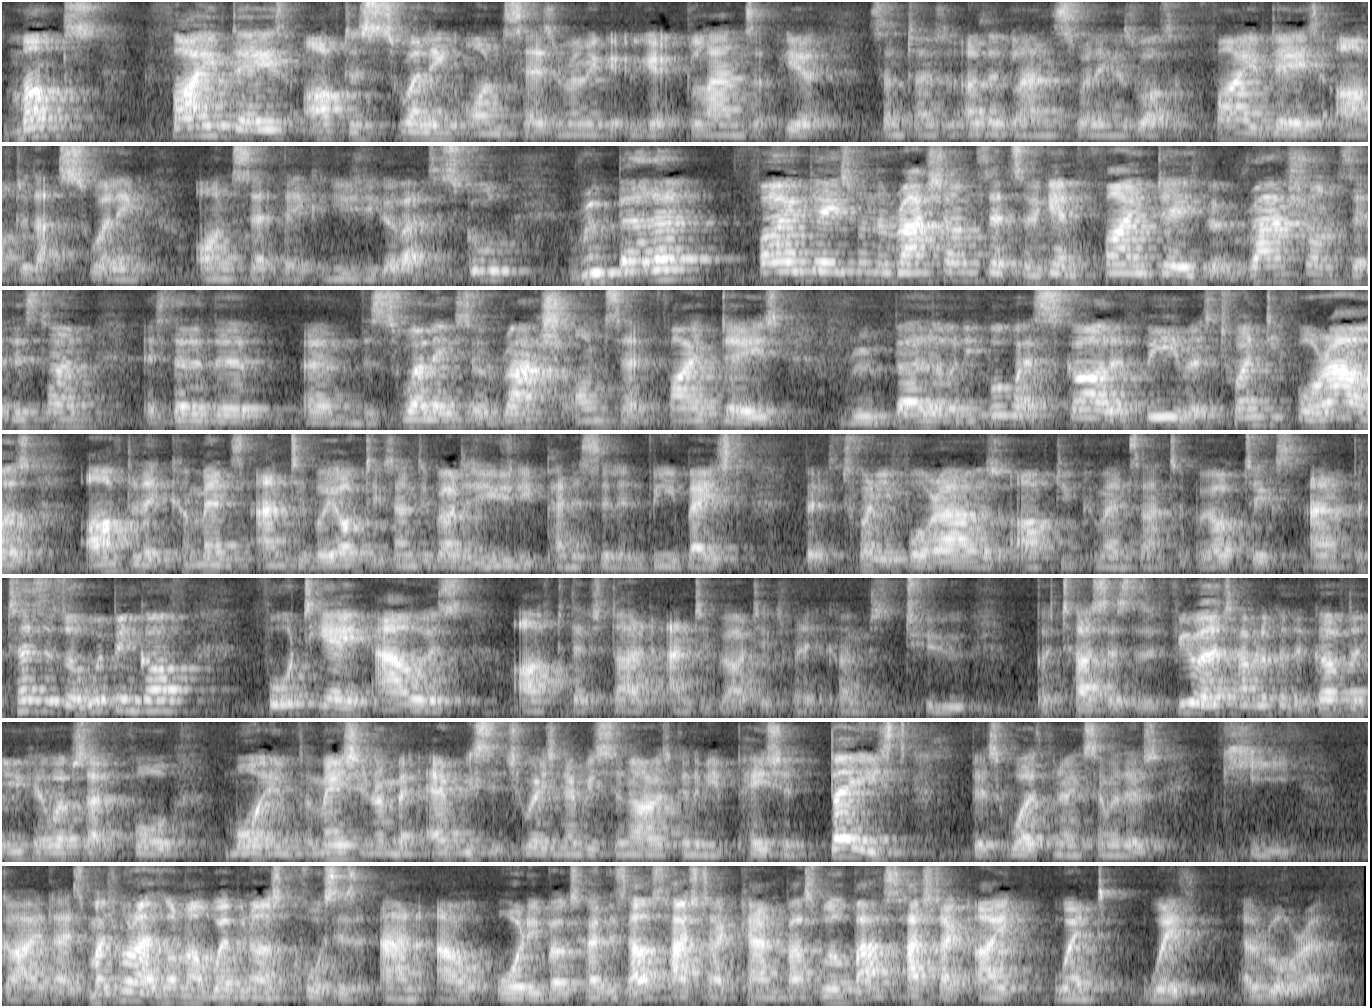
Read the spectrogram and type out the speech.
Mumps, five days after swelling onset. Remember, we get, get glands up here, sometimes and other glands swelling as well. So five days after that swelling onset, they can usually go back to school. Rubella, five days from the rash onset. So again, five days, but rash onset this time instead of the, um, the swelling. So rash onset, five days. Rubella, when you talk about scarlet fever, it's 24 hours after they commence antibiotics. Antibiotics are usually penicillin V based, but it's 24 hours after you commence antibiotics. And pertussis or whooping cough, 48 hours after they've started antibiotics when it comes to pertussis. There's a few others. Have a look at the gov.uk website for more information. Remember, every situation, every scenario is going to be patient-based, but it's worth knowing some of those key guidelines. Much more like on our webinars, courses, and our audiobooks. Hope this helps. Hashtag can pass, will pass. Hashtag I went with Arora.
